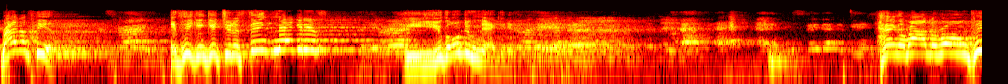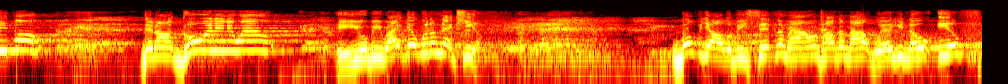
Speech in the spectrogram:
right up here. If he can get you to think negative, you're going to do negative. Hang around the wrong people that aren't going anywhere, you'll be right there with them next year. Both of y'all will be sitting around talking about, well, you know, if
